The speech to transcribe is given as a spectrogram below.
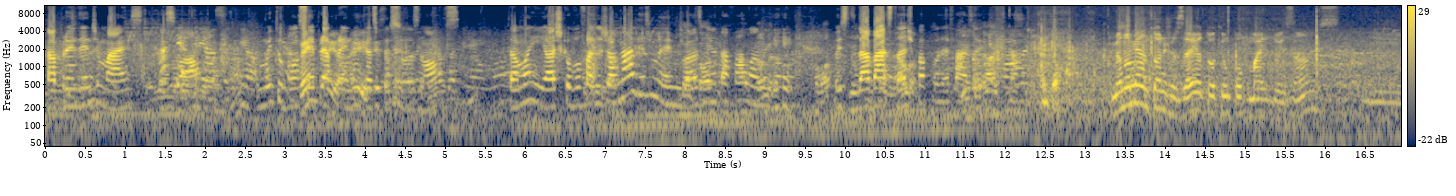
Tá aprendendo demais. Pessoal. Muito bom sempre aprender com as pessoas novas. Tamo aí, eu acho que eu vou fazer jornalismo mesmo, igual as meninas tá falando aí. Vou estudar bastante para poder fazer. Legal. Meu nome é Antônio José, eu estou aqui um pouco mais de dois anos e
